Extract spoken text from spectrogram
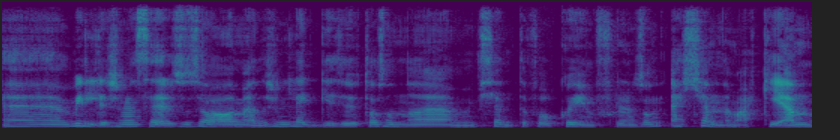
eh, bilder som jeg ser i sosiale medier som legges ut av sånne kjente folk og influensere sånn, jeg kjenner meg ikke igjen.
